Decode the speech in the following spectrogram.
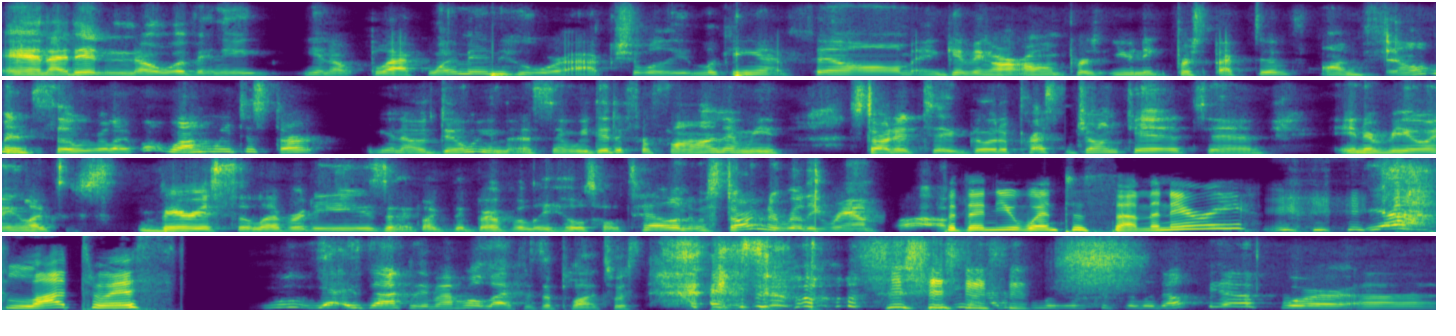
And I didn't know of any, you know, Black women who were actually looking at film and giving our own per- unique perspective on film. And so we were like, well, why don't we just start you know doing this and we did it for fun and we started to go to press junkets and interviewing like various celebrities at like the Beverly Hills Hotel, and it was starting to really ramp up. but then you went to seminary yeah, Plot twist. well, yeah, exactly. My whole life is a plot twist. And so yeah, I moved to Philadelphia for uh,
